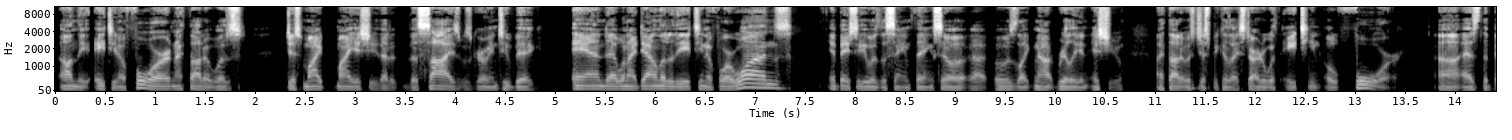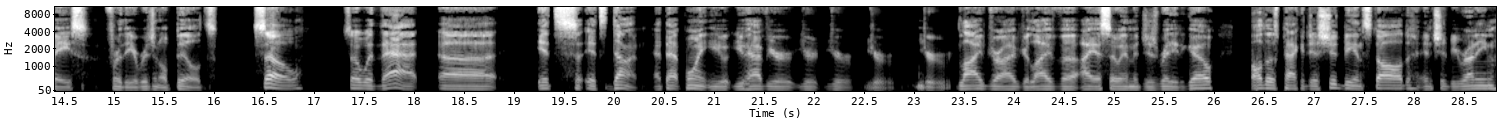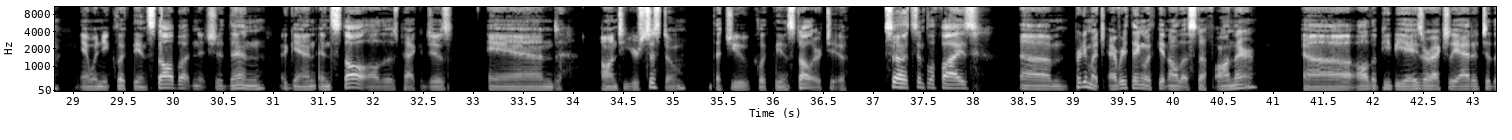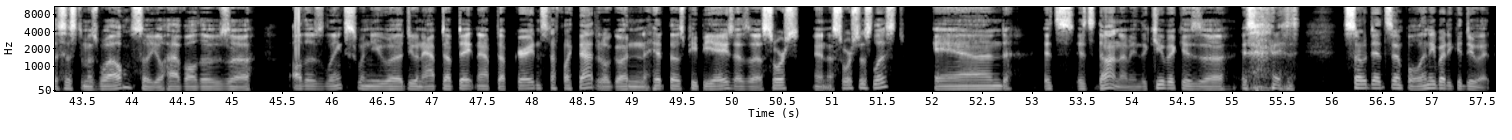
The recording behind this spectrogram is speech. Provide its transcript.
on the 1804, and I thought it was just my my issue that the size was growing too big. And uh, when I downloaded the 1804 ones, it basically was the same thing. So uh, it was like not really an issue. I thought it was just because I started with 1804 uh, as the base for the original builds. So so with that, uh, it's it's done at that point. You you have your your your your your live drive, your live uh, ISO images ready to go. All those packages should be installed and should be running. And when you click the install button, it should then again install all those packages and onto your system that you click the installer to. So it simplifies um, pretty much everything with getting all that stuff on there. Uh, all the PPAs are actually added to the system as well, so you'll have all those uh, all those links when you uh, do an apt update and apt upgrade and stuff like that. It'll go ahead and hit those PPAs as a source in a sources list, and it's it's done. I mean, the cubic is uh is, is so dead simple. Anybody could do it.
